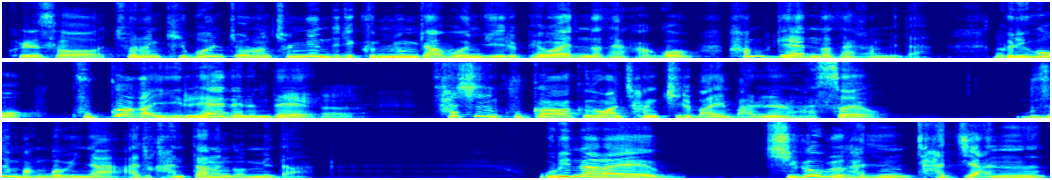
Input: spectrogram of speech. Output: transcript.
그래서 저는 기본적으로 청년들이 금융 자본주의를 배워야 된다 생각하고 함께 해야 된다 생각합니다. 그리고 국가가 이 일을 해야 되는데 예. 사실은 국가가 그동안 장치를 많이 마련해 놨어요. 무슨 방법이냐? 아주 간단한 겁니다. 우리나라에 직업을 가진 자지 않는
